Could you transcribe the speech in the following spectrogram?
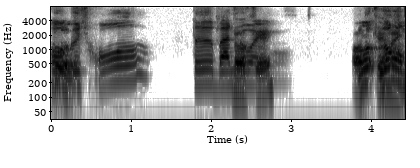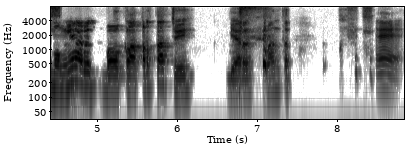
Hogeschool. Te Bandung. Oke. Lu, Oke, lu nice. ngomongnya harus bawa kelapertat cuy. Biar mantep. Eh,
